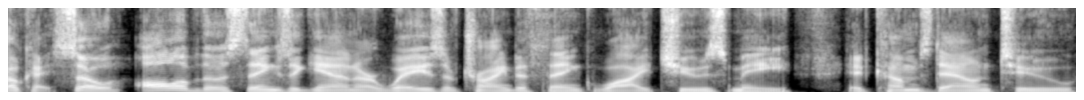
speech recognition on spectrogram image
Okay, so all of those things again are ways of trying to think why choose me. It comes down to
